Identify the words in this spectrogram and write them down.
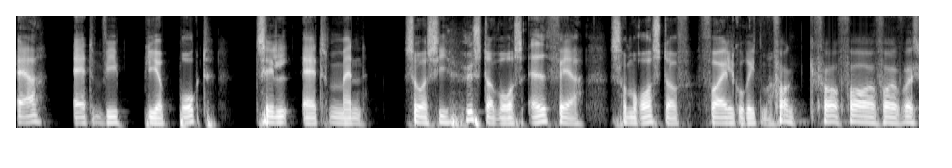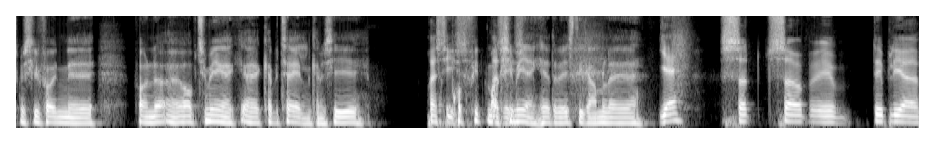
er, at vi bliver brugt til, at man så at sige, høster vores adfærd som råstof for algoritmer. For, for, for, for hvad skal man sige, for en, øh, for en øh, optimering af kapitalen, kan man sige. Præcis. Profitmaksimering her, det vidste i gamle. Ja, så, så øh, det, bliver,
